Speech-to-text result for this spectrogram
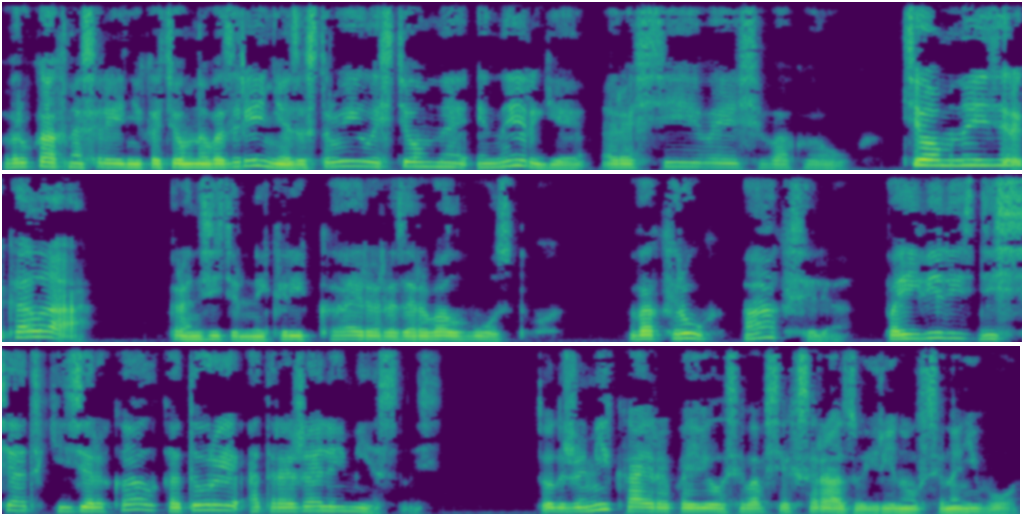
В руках наследника темного зрения заструилась темная энергия, рассеиваясь вокруг. «Темные зеркала!» Пронзительный крик Кайра разорвал воздух. Вокруг Акселя появились десятки зеркал, которые отражали местность. В тот же миг Кайра появился во всех сразу и ринулся на него.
